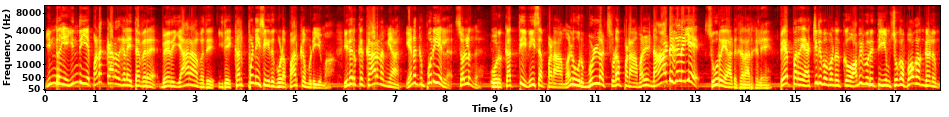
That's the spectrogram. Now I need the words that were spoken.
இன்றைய இந்திய பணக்காரர்களை தவிர வேறு யாராவது இதை கற்பனை செய்து கூட பார்க்க முடியுமா? இதற்கு காரணம் யார்? எனக்கு புரியல. சொல்லுங்க. ஒரு கத்தி வீசப்படாமல் ஒரு புல்லட் சுடப்படாமல் நாடுகளையே சூறையாடுகிறார்களே. பேப்பரை அச்சிடுபவனுக்கோ அபிவிருத்தியும் சுகபோகங்களும்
